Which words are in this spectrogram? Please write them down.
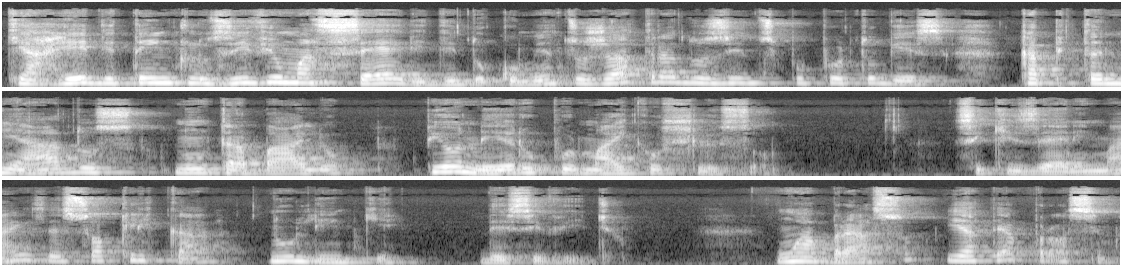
que a rede tem inclusive uma série de documentos já traduzidos para o português, capitaneados num trabalho pioneiro por Michael Schlüssel. Se quiserem mais, é só clicar no link desse vídeo. Um abraço e até a próxima!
